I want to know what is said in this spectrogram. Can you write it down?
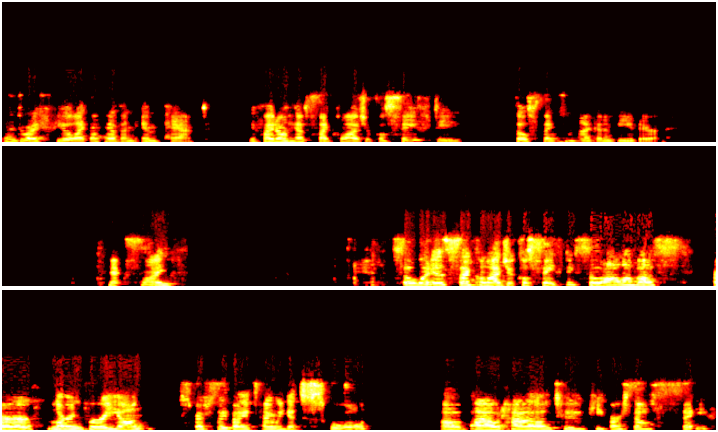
And do I feel like I have an impact? If I don't have psychological safety, those things are not going to be there. Next slide. So what is psychological safety? So all of us are learned very young, especially by the time we get to school, about how to keep ourselves safe.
